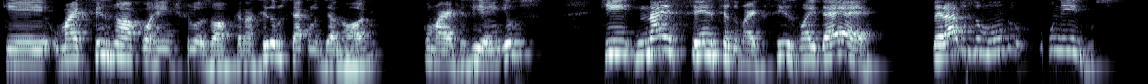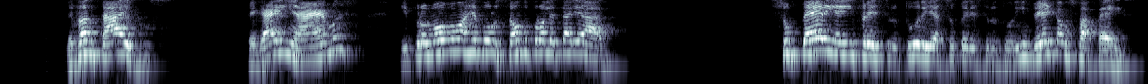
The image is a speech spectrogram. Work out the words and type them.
que o marxismo é uma corrente filosófica nascida no século XIX, com Marx e Engels, que, na essência do marxismo, a ideia é: operários do mundo, univos, levantai-vos, pegai em armas e promovam a revolução do proletariado superem a infraestrutura e a superestrutura, invertam os papéis.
